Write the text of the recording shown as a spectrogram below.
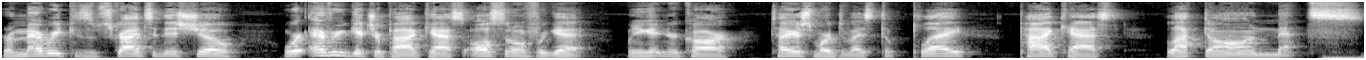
Remember, you can subscribe to this show wherever you get your podcasts. Also, don't forget when you get in your car, tell your smart device to play podcast Locked On Mets.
